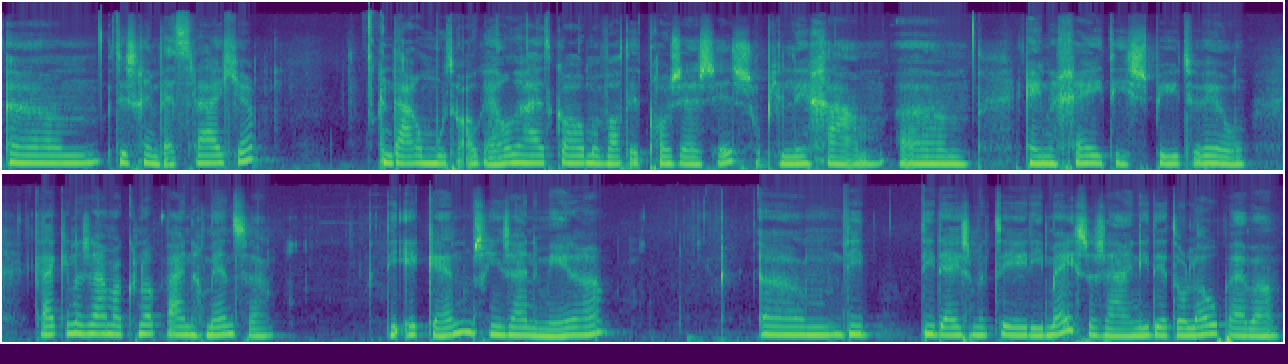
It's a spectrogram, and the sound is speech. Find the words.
Um, het is geen wedstrijdje. En daarom moet er ook helderheid komen wat dit proces is op je lichaam, um, energetisch, spiritueel. Kijk, en er zijn maar knap weinig mensen die ik ken, misschien zijn er meerdere, um, die, die deze materie meester zijn, die dit doorlopen hebben.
